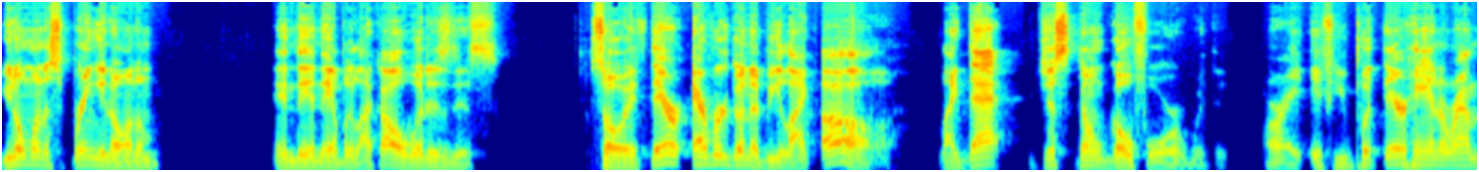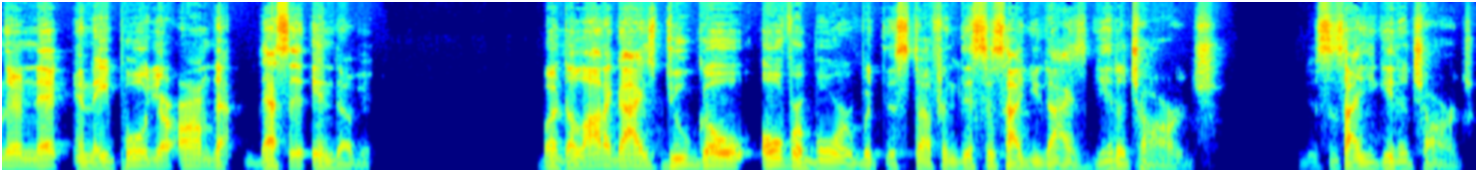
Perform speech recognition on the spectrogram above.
You don't want to spring it on them. And then they'll be like, oh, what is this? So if they're ever going to be like, oh, like that, just don't go forward with it. All right. If you put their hand around their neck and they pull your arm down, that's the end of it. But a lot of guys do go overboard with this stuff. And this is how you guys get a charge. This is how you get a charge.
